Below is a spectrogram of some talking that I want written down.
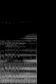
rock.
